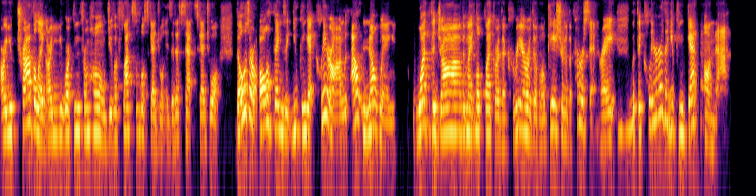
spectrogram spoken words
Are you traveling? Are you working from home? Do you have a flexible schedule? Is it a set schedule? Those are all things that you can get clear on without knowing what the job it might look like or the career or the location or the person, right? Mm-hmm. But the clearer that you can get on that,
